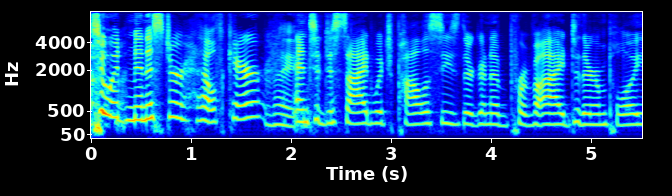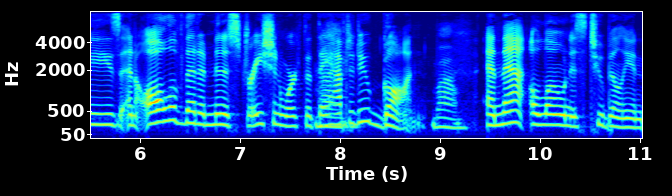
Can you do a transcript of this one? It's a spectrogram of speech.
to administer healthcare Right. and to decide which policies they're going to provide to their employees and all of that administration work that they have to do, gone Wow. and that alone is $2 billion.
